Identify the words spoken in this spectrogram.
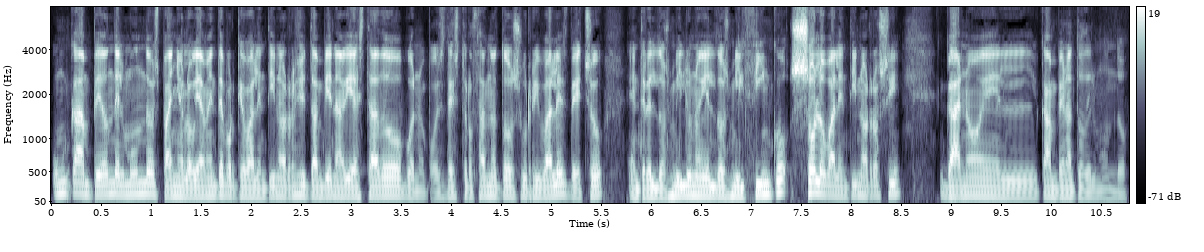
un campeón del mundo español, obviamente porque Valentino Rossi también había estado, bueno, pues destrozando todos sus rivales. De hecho, entre el 2001 y el 2005, solo Valentino Rossi ganó el campeonato del mundo.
